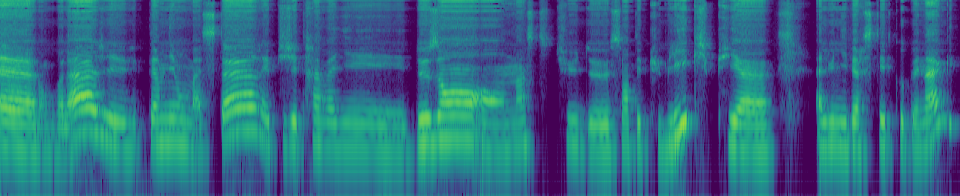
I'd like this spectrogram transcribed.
Euh, donc voilà, j'ai terminé mon master et puis j'ai travaillé deux ans en institut de santé publique, puis à l'université de Copenhague.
